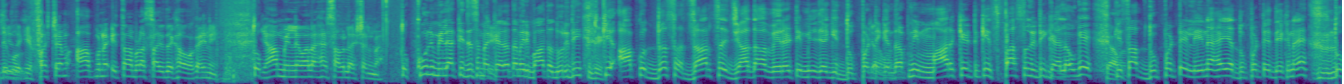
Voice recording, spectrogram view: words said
देखिए फ़र्स्ट टाइम आपने इतना बड़ा साइज़ देखा होगा कहीं नहीं। तो- यहाँ मिलने वाला है साविल लाइफस्टाइल में। तो कुल मिला के जैसे मैं कह रहा था मेरी बात अधूरी थी कि आपको दस हज़ार से ज़्यादा वेरायटी मिल जाएगी दुपट्टे के अंदर। अपनी मार्केट की स्पेशलिटी कहलाओगे कि साहब दुपट्टे लेना है या दुपट्टे देखना है तो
